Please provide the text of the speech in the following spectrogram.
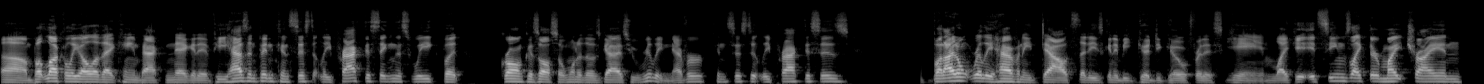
Um, but luckily, all of that came back negative. He hasn't been consistently practicing this week, but Gronk is also one of those guys who really never consistently practices. But I don't really have any doubts that he's going to be good to go for this game. Like it, it seems like there might try and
